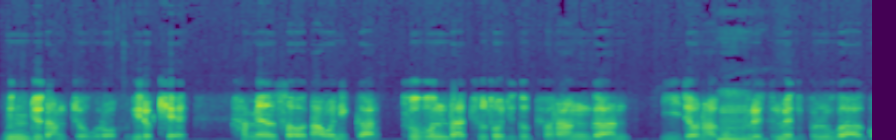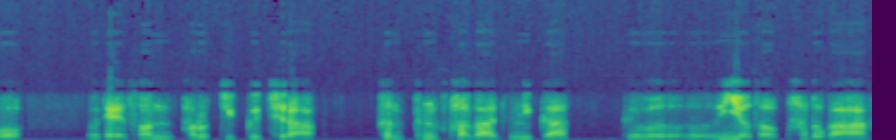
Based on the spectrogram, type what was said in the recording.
민주당 쪽으로, 이렇게 하면서 나오니까 두 분 다 주소지도 벼랑간 이전하고 음. 그랬음에도 불구하고, 어, 대선 바로 뒤끝이라 큰 풍파가 주니까, 그, 이어서 파도가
